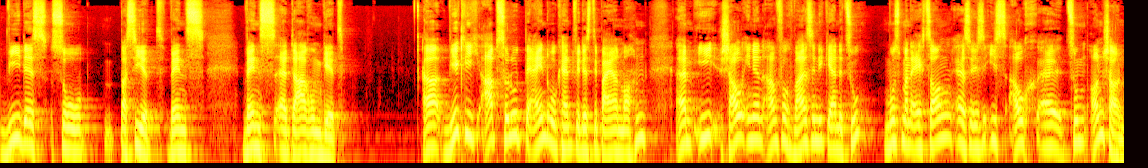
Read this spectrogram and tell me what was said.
wie das so passiert, wenn es äh, darum geht. Äh, wirklich absolut beeindruckend, wie das die Bayern machen. Ähm, ich schaue ihnen einfach wahnsinnig gerne zu muss man echt sagen. Also es ist auch äh, zum Anschauen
